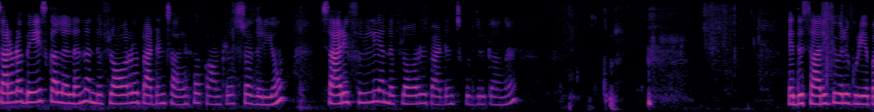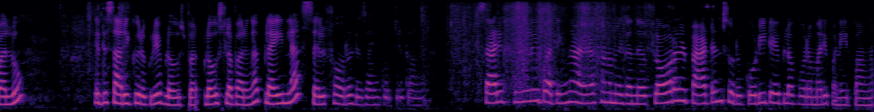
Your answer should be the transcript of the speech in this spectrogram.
சாரோட பேஸ் கலர்லேருந்து அந்த ஃப்ளாரல் பேட்டர்ன்ஸ் அழகாக கான்ட்ராஸ்ட்டாக தெரியும். சாரி ஃபுல்லி அந்த ஃப்ளாரல் பேட்டர்ன்ஸ் கொடுத்துருக்காங்க. இது சாரிக்கு வரக்கூடிய பல்லு. இது சாரிக்கு வரக்கூடிய ப்ளவுஸ் ப்ளவுஸில் பாருங்கள் ப்ளைனில் செல்ஃபாக ஒரு டிசைன் கொடுத்துருக்காங்க. சாரி ஃபுல்லி பார்த்தீங்கன்னா அழகாக நம்மளுக்கு அந்த ஃப்ளாரல் பேட்டர்ன்ஸ் ஒரு கொடி டைப்பில் போகிற மாதிரி பண்ணியிருப்பாங்க.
